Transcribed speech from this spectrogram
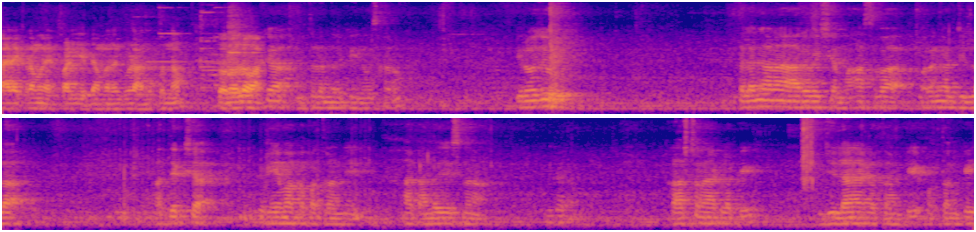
కార్యక్రమం ఏర్పాటు చేద్దామని కూడా అనుకున్నాం. త్వరలో మిత్రులందరికీ నమస్కారం. ఈరోజు తెలంగాణ ఆరోగ్య మహాసభ వరంగల్ జిల్లా అధ్యక్ష నియామక పత్రాన్ని నాకు అందజేసిన రాష్ట్ర నాయకులకి జిల్లా నాయకత్వానికి మొత్తానికి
